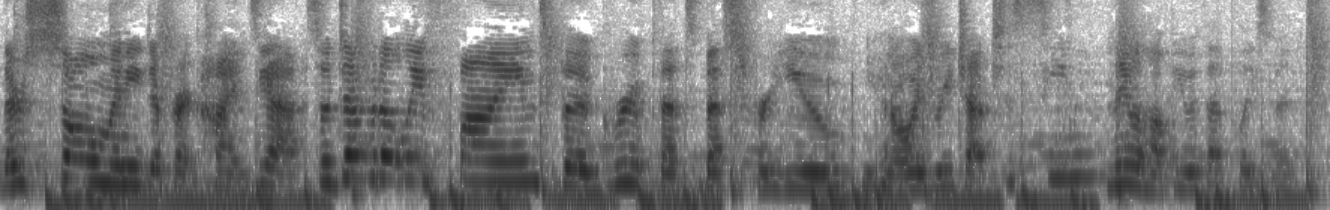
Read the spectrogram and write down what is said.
there's so many different kinds, yeah. So definitely find the group that's best for you. You can always reach out to Simu, and they will help you with that placement.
